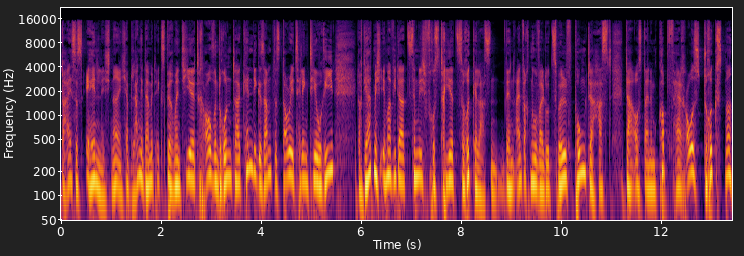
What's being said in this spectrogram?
Da ist es ähnlich. Ne? Ich habe lange damit experimentiert, rauf und runter, kenne die gesamte Storytelling-Theorie. Doch die hat mich immer wieder ziemlich frustriert zurückgelassen. Denn einfach nur, weil du zwölf Punkte hast, da aus deinem Kopf herausdrückst, ne?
